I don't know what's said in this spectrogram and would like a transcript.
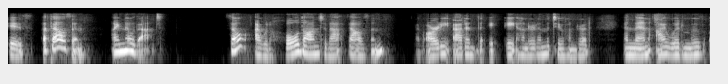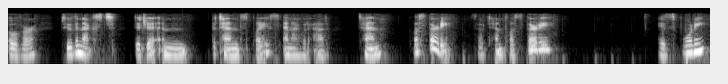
is 1,000. I know that. So I would hold on to that 1,000. I've already added the 800 and the 200. And then I would move over to the next digit in the tens place, and I would add 10 plus 30. So 10 plus 30 is 40.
